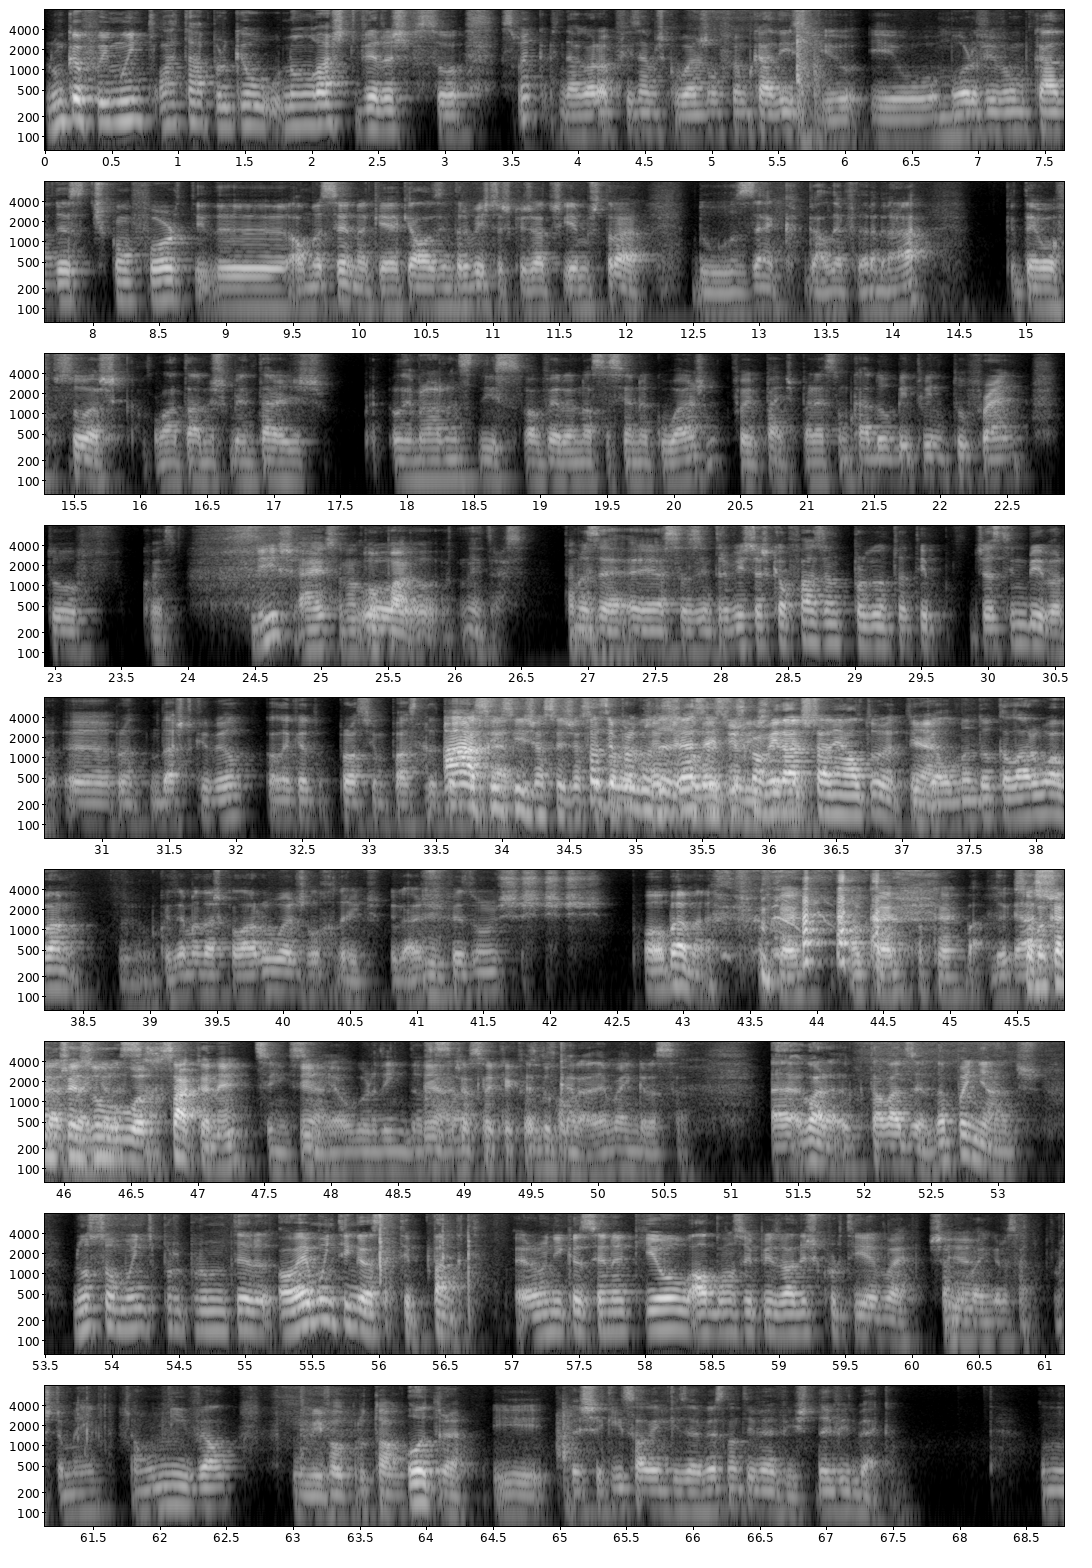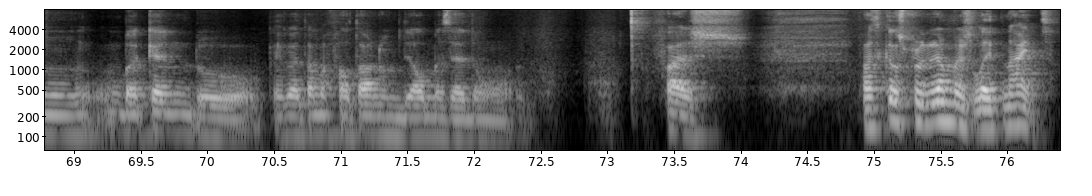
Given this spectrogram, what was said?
Nunca fui muito, lá está, porque eu não gosto de ver as pessoas. Se bem que ainda agora o que fizemos com o Ângelo foi um bocado isso. E o, e o humor vive um bocado desse desconforto e de. Há uma cena que é aquelas entrevistas que eu já te cheguei a mostrar do Zach Galefdra, que até houve pessoas que lá está nos comentários lembraram-se disso ao ver a nossa cena com o Ângelo. Foi, pá, parece um bocado o Between Two Friends, two coisa. Diz? Ah, essa não estou a par. Não interessa. Tá Mas é, é essas entrevistas que ele faz onde pergunta tipo Justin Bieber, eh, pronto, mudaste de cabelo, qual é que é o próximo passo da tua Ah, sim, sim, já sei, já sei. Fazer qual é- já perguntas sei qual é a dessas e os convidados dele. estarem à altura. Tipo, Yeah. ele mandou calar o Obama. Uma coisa é mandar calar o Ângelo Rodrigues. O gajo Hum. fez um Obama. Ok, ok, ok. Bah, Só bacana que fez o, a ressaca, né? Sim, sim, Yeah. é o gordinho da Yeah, já ressaca. sei o que é que é do falar. caralho, é bem engraçado. Ah, agora, o que estava a dizer, de apanhados, não sou muito por, por meter. Ou é muito engraçado, tipo Punked. Era a única cena que eu, alguns episódios, curtia, bué, achava Yeah. bem engraçado. Mas também é um nível. Um nível brutal. Outra, e deixa aqui se alguém quiser ver, se não tiver visto, David Beckham. Um, um bacana do. Agora está-me a faltar o nome dele, mas é de um. Faz. faz aqueles programas late night.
